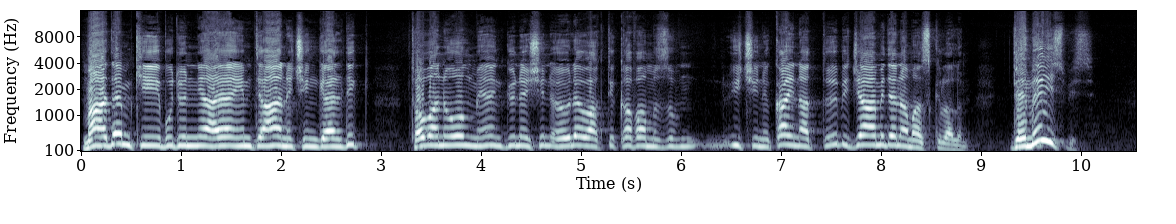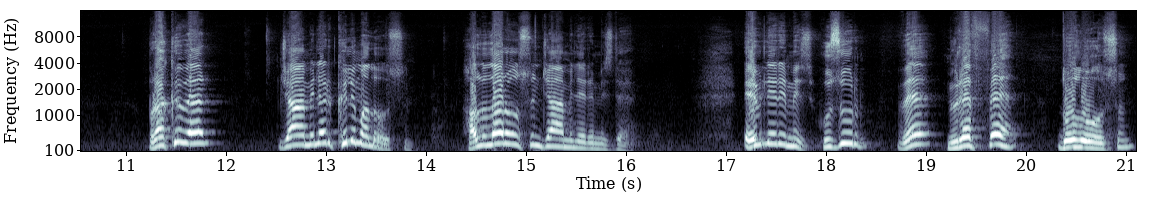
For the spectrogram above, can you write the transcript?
Madem ki bu dünyaya imtihan için geldik, tavanı olmayan güneşin öğle vakti kafamızın içini kaynattığı bir camide namaz kılalım. Demeyiz biz. Bırakıver, camiler klimalı olsun. Halılar olsun camilerimizde. Evlerimiz huzur ve müreffeh dolu olsun.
